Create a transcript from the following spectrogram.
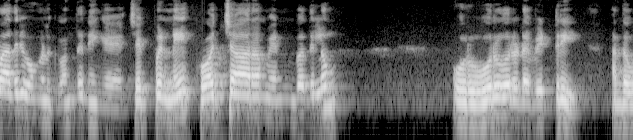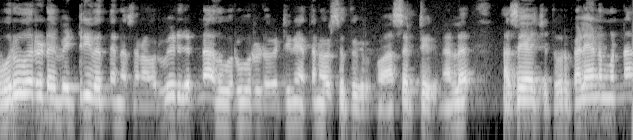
மாதிரி உங்களுக்கு வந்து நீங்க செக் பண்ணி கோச்சாரம் என்பதிலும் ஒரு ஒருவருட வெற்றி அந்த ஒருவருட வெற்றி வந்து என்ன சொன்ன ஒரு வீடு கட்டினா அது ஒரு வெற்றின்னு எத்தனை வருஷத்துக்கு இருக்கும்? அசட்டு நல்ல அசையாச்சத்து ஒரு கல்யாணம் பண்ணா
